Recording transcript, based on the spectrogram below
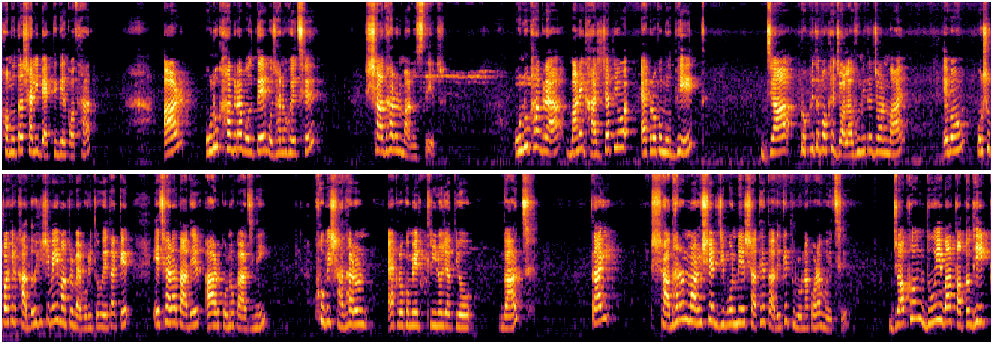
ক্ষমতাশালী ব্যক্তিদের কথা। আর উলু খাগড়া বলতে বোঝানো হয়েছে সাধারণ মানুষদের। উলু খাগড়া মানে ঘাস জাতীয় একরকম উদ্ভিদ যা প্রকৃতপক্ষে জলাভূমিতে জন্মায় এবং পশু পাখির খাদ্য হিসেবেই মাত্র ব্যবহৃত হয়ে থাকে। এছাড়া তাদের আর কোনো কাজ নেই। খুবই সাধারণ এক রকমের তৃণজাতীয় গাছ। তাই সাধারণ মানুষের জীবনের সাথে তাদেরকে তুলনা করা হয়েছে। যখন দুই বা ততোধিক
